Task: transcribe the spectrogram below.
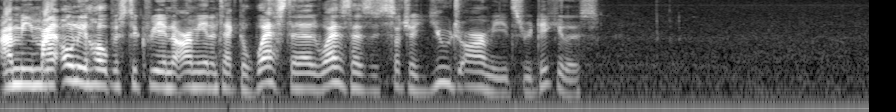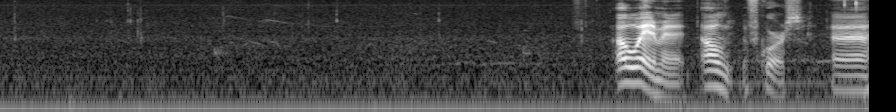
I mean, my only hope is to create an army and attack the West, and the West has such a huge army, it's ridiculous. Oh, wait a minute. Oh, of course. Uh,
